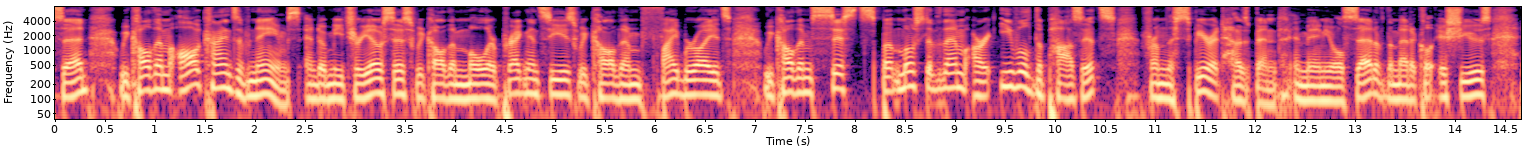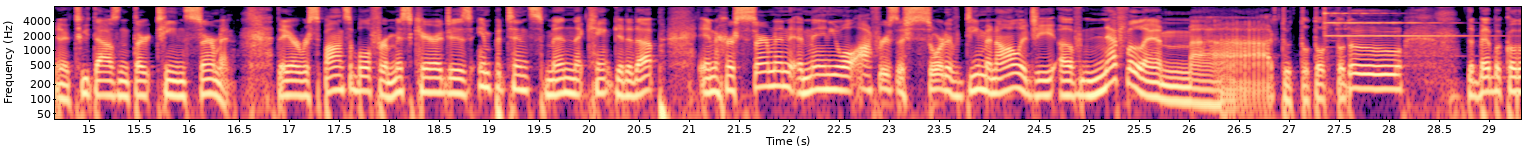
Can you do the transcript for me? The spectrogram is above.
Said. We call them all kinds of names endometriosis, we call them molar pregnancies, we call them fibroids, we call them cysts, but most of them are evil deposits from the spirit husband, Immanuel said of the medical issues in a 2013 sermon. They are responsible for miscarriages, impotence, men that can't get it up. In her sermon, Immanuel offers a sort of demonology of Nephilim. Ah. The biblical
